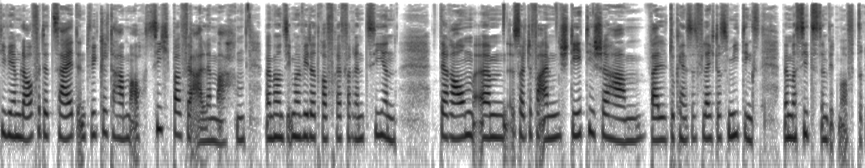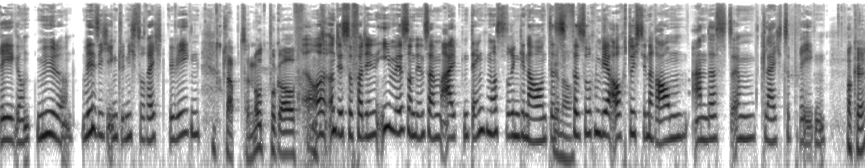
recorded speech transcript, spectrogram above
die wir im Laufe der Zeit entwickelt haben, auch sichtbar für alle machen, weil wir uns immer wieder darauf referenzieren der Raum ähm, sollte vor allem Stehtische haben, weil du kennst es vielleicht aus Meetings. Wenn man sitzt, dann wird man oft träge und müde und will sich irgendwie nicht so recht bewegen. Und klappt sein Notebook auf. Äh, und, und ist sofort in E-Mails und in seinem alten Denkmuster drin, genau. Und das genau. versuchen wir auch durch den Raum anders ähm, gleich zu prägen. Okay.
